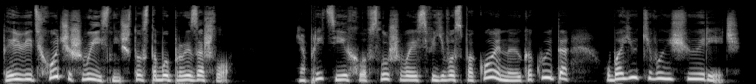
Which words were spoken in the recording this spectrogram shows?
Ты ведь хочешь выяснить, что с тобой произошло?» Я притихла, вслушиваясь в его спокойную, какую-то убаюкивающую речь.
